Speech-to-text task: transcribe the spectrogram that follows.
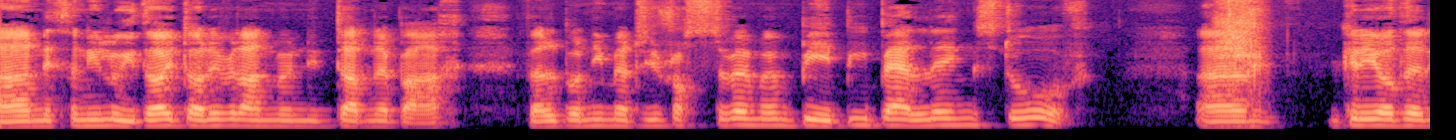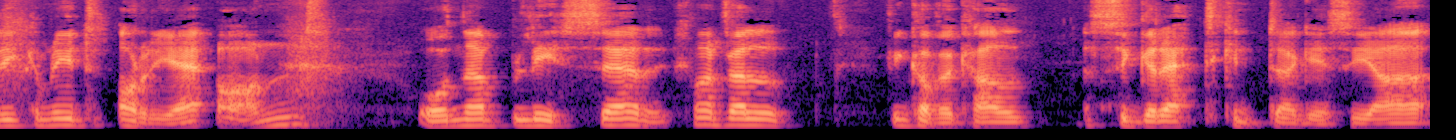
A wnaethon ni lwyddo i dorri fel lan mewn i darnau bach fel bod ni'n medru rosto fe mewn baby belling stof. Um, Gry oedd wedi cymryd oriau, ond oedd na bleser. Chymod fel, fi'n cofio cael sigaret cynta ges i, a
